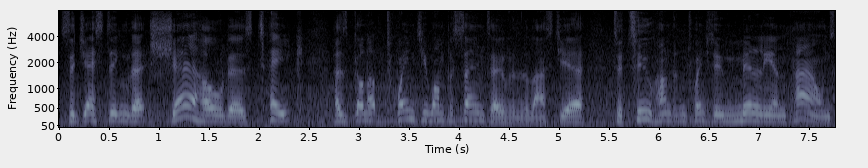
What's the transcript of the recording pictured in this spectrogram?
suggesting that shareholders' take has gone up 21% over the last year to 222 million pounds.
